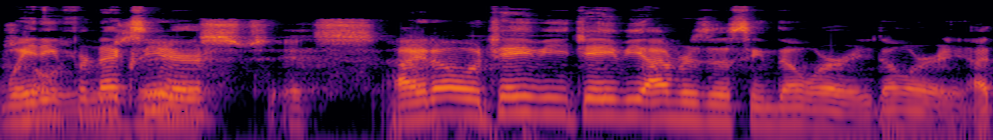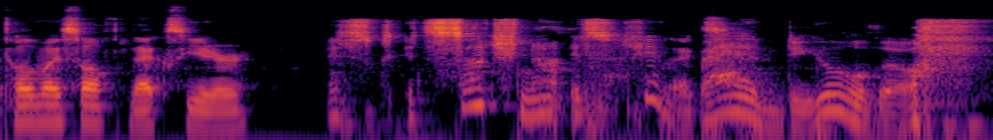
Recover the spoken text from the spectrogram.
Waiting for next year. resist. It's I know, Jamie, Jamie, I'm resisting. Don't worry, don't worry. I told myself next year. it's it's such not it's such a Next. bad deal though.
